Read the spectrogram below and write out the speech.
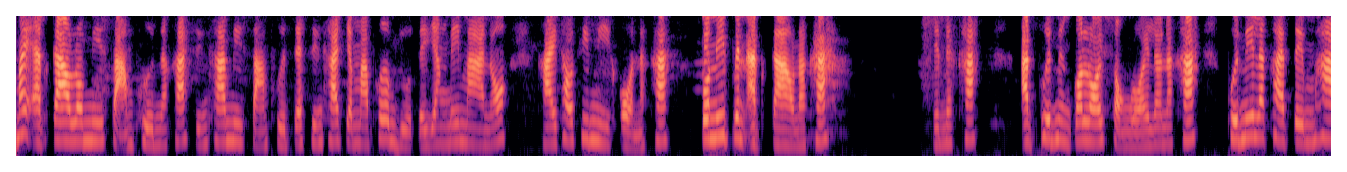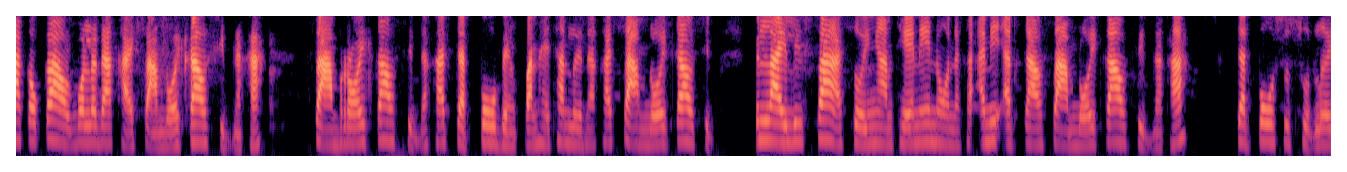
ไม่อัดกาวเรามีสามผืนนะคะ สินค้ามีสามผืน แต่สินค้าจะมาเพิ่มอยู่แต่ยังไม่มาเนาะขายเท่าที่มีก่อนนะคะ ตัวนี้เป็นอัดกาวนะคะ เห็นไหมคะ อัดพื้นหนึ่งก็ร้อยสองร้อยแล้วนะคะ พื้นนี้ราคาเต็มห้าเก้าเก้าบรดาขายสามร้อยเก้าสิบนะคะสามร้อยเก้าสิบนะคะ จัดโปรแบ่งปันให้ท่านเลยนะคะสามร้อยเก้าสิบเป็นลายลิซ่าสวยงามแท้แน่นอนนะคะ อันนี้อัดกาวสามร้อยเก้าสิบนะคะ จัดโปรสุดๆเลย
